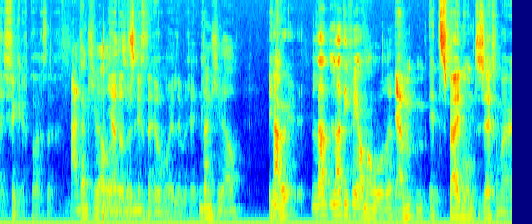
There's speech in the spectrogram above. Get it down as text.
dat vind ik echt prachtig. Ah, dankjewel. Ja, dat is echt een heel mooie limerick. Dankjewel. Ik- Nou, laat, laat die van jou maar horen. Ja, het spijt me om te zeggen, maar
